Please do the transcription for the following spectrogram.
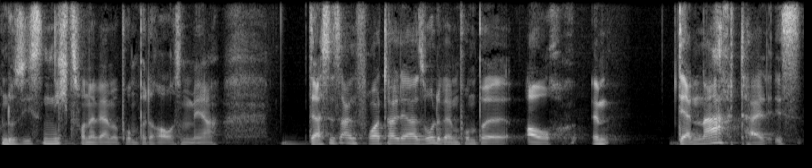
und du siehst nichts von der Wärmepumpe draußen mehr. Das ist ein Vorteil der Sohlewärmepumpe auch. Ähm, der Nachteil ist,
